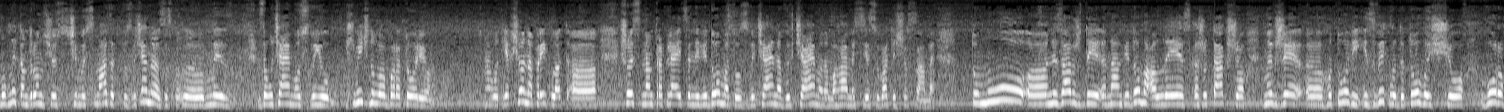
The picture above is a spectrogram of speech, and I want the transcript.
могли там дрон щось чимось смазати, то звичайно ми залучаємо свою хімічну лабораторію. От якщо, наприклад, е, щось нам трапляється невідомо, то звичайно вивчаємо, намагаємося з'ясувати, що саме. Тому е, не завжди нам відомо, але скажу так, що ми вже е, готові і звикли до того, що ворог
